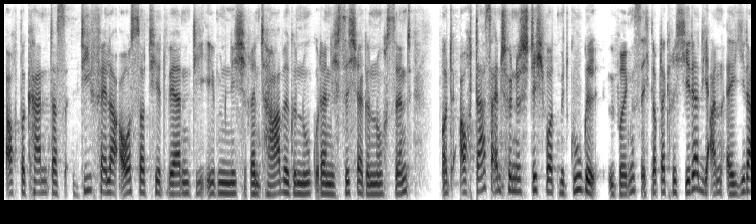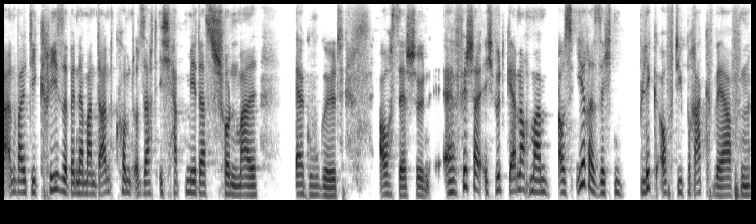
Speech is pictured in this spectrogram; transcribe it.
auch bekannt, dass die Fälle aussortiert werden, die eben nicht rentabel genug oder nicht sicher genug sind. Und auch das ein schönes Stichwort mit Google übrigens. Ich glaube, da kriegt jeder, die An äh, jeder Anwalt die Krise, wenn der Mandant kommt und sagt, ich habe mir das schon mal ergoogelt. Auch sehr schön. Herr Fischer, ich würde gerne noch mal aus Ihrer Sicht einen Blick auf die BRAC werfen.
